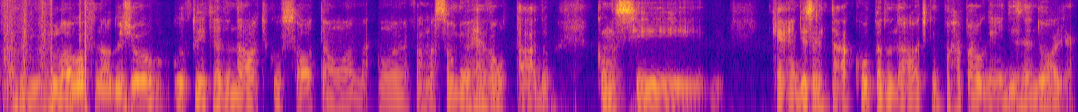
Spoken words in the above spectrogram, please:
Logo ao final do jogo, o Twitter do Náutico solta uma, uma informação meio revoltado, como se querendo isentar a culpa do Náutico, empurrar para alguém dizendo, olha,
